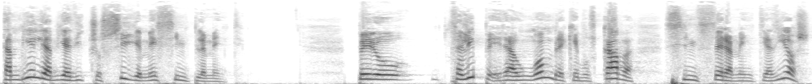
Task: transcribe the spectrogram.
también le había dicho sígueme simplemente. Pero Felipe era un hombre que buscaba sinceramente a Dios,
